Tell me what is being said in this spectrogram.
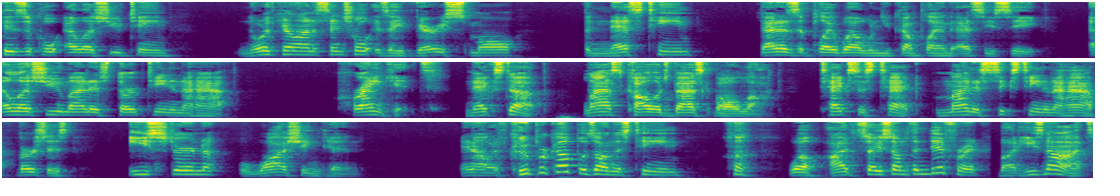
physical LSU team. North Carolina Central is a very small finesse team. That doesn't play well when you come play in the SEC. LSU minus 13 and a half. Crank it. Next up, last college basketball lock. Texas Tech minus 16 and a half versus Eastern Washington. And now, if Cooper Kupp was on this team, huh, well, I'd say something different, but he's not.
